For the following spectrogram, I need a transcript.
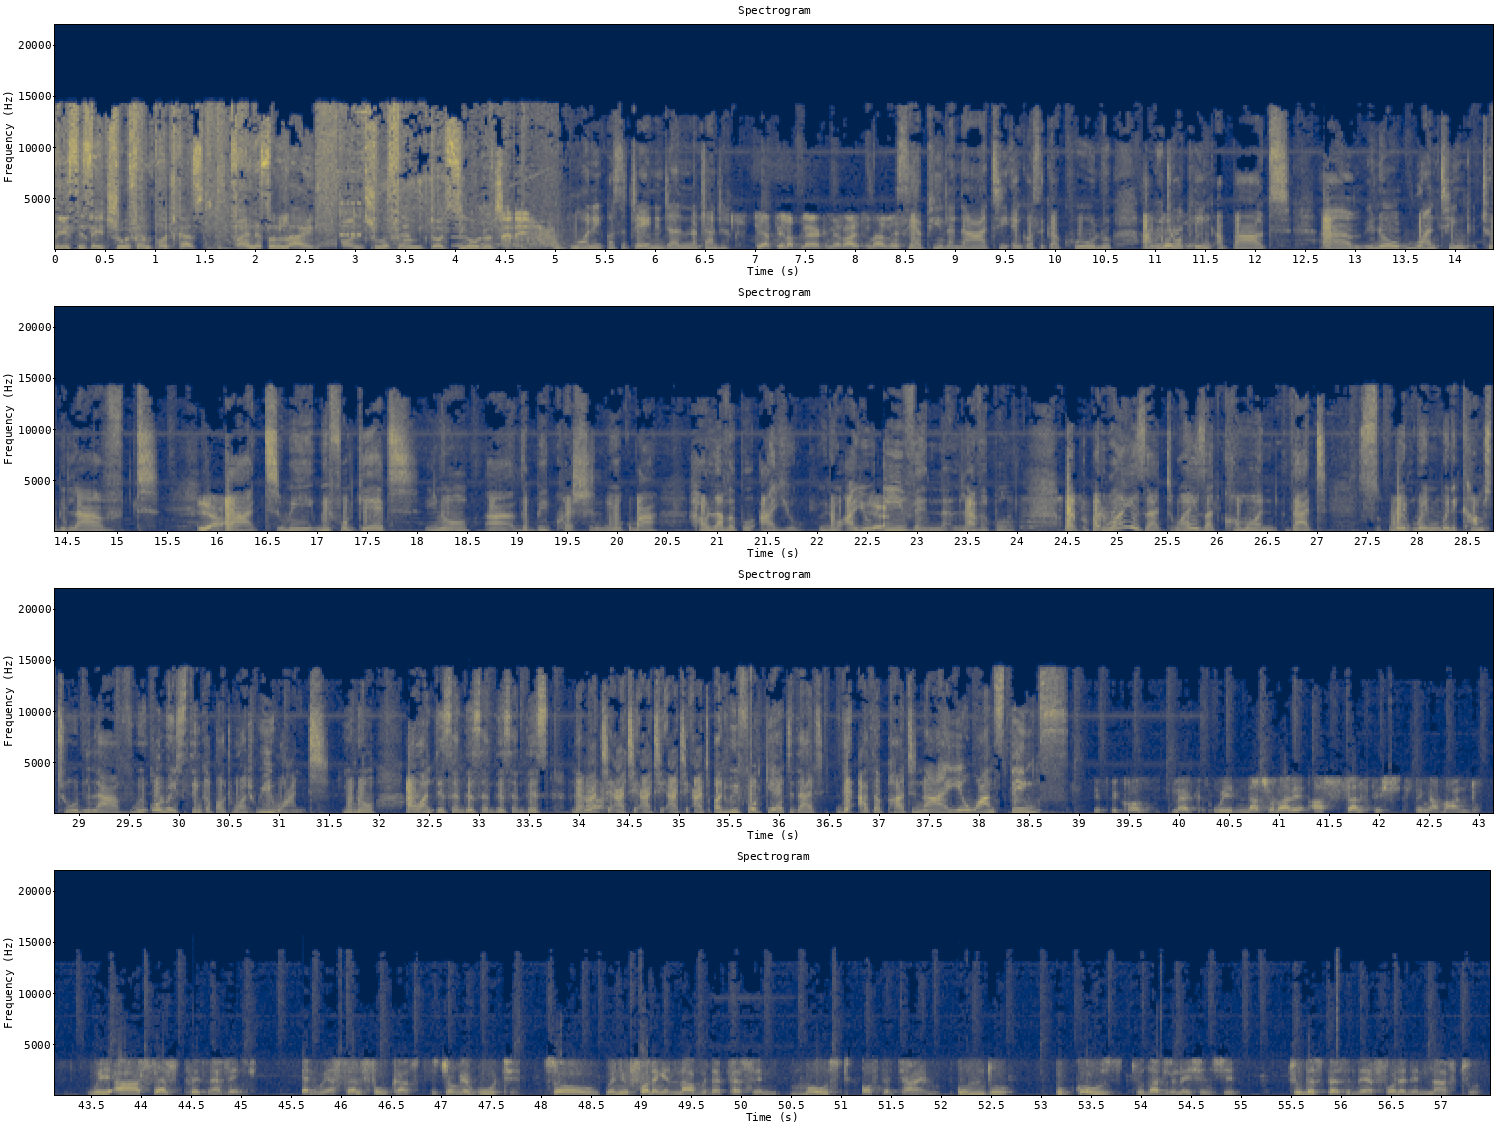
This is a True FM podcast. Find us online on truefm.co.za. Good morning Pastor J njani namhlanje? siyaphila black ne-right nami Siyaphila nathi enkosi kakhulu. Are we talking about um you know wanting to be loved? Yeah. But we we forget, you know, uh, the big question, yokuba how lovable are you? You know, are you Yeah. even lovable? But but why is that why is that common that when when when it comes to love, we always think about what we want. You know, I want this and this and this and this. Ati, ati, ati, ati, ati. But we forget that the other partner yeah, wants things. it's because black we naturally are selfish thing singabantu we are self-preserving and we are self-focused so when you're falling in love with a person most of the time umntu who goes to that relationship to this person they have fallen in love to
